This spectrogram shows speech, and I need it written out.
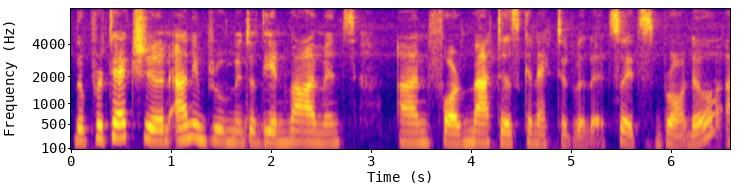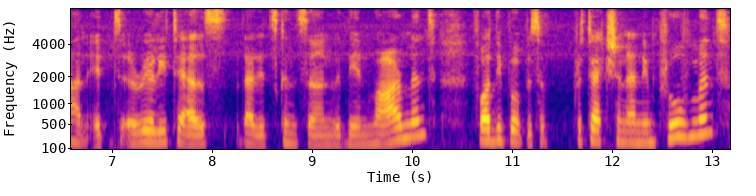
the protection and improvement of the environment and for matters connected with it. So, it is broader and it really tells that it is concerned with the environment for the purpose of protection and improvement.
